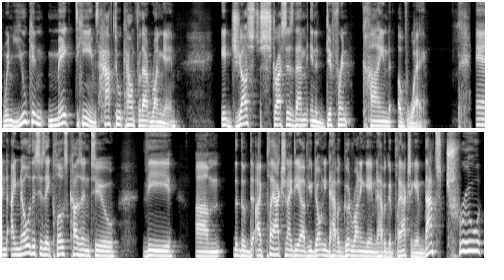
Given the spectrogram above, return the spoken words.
When you can make teams have to account for that run game, it just stresses them in a different kind of way. And I know this is a close cousin to the um, the, the, the I play action idea of you don't need to have a good running game to have a good play action game. That's true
